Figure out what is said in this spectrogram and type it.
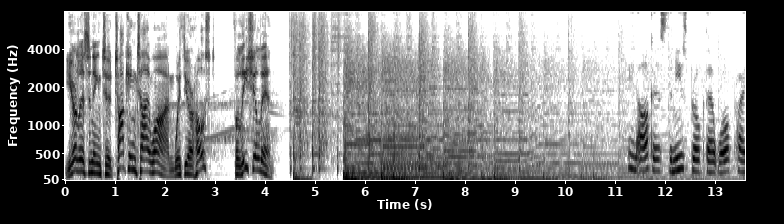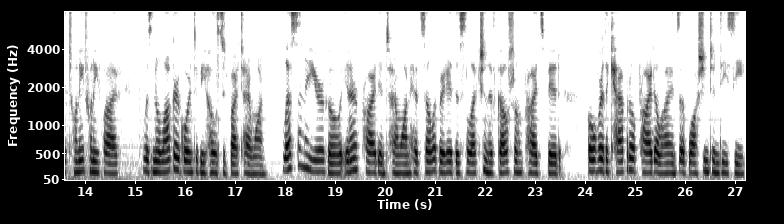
You're listening to Talking Taiwan with your host, Felicia Lin. In August, the news broke that World Pride 2025 was no longer going to be hosted by Taiwan. Less than a year ago, Interpride in Taiwan had celebrated the selection of Kaohsiung Pride's bid over the Capital Pride Alliance of Washington, D.C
